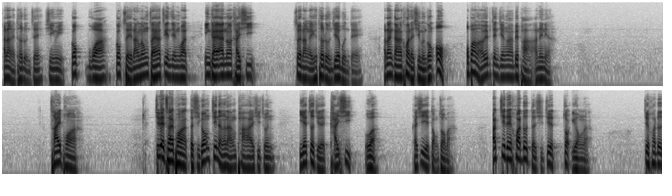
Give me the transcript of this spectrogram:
啊，人会讨论这，是因为国外国际人拢知影战争法应该安怎开始，所以人会去讨论即个问题。啊，咱刚才看了新闻讲，哦，奥巴马要战争啊，要拍安尼尔。裁判，即个裁判就是讲，即两个人拍的时阵，伊要做一个开始。有啊，开始的动作嘛，啊，这个法律就是这个作用啊，即法律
